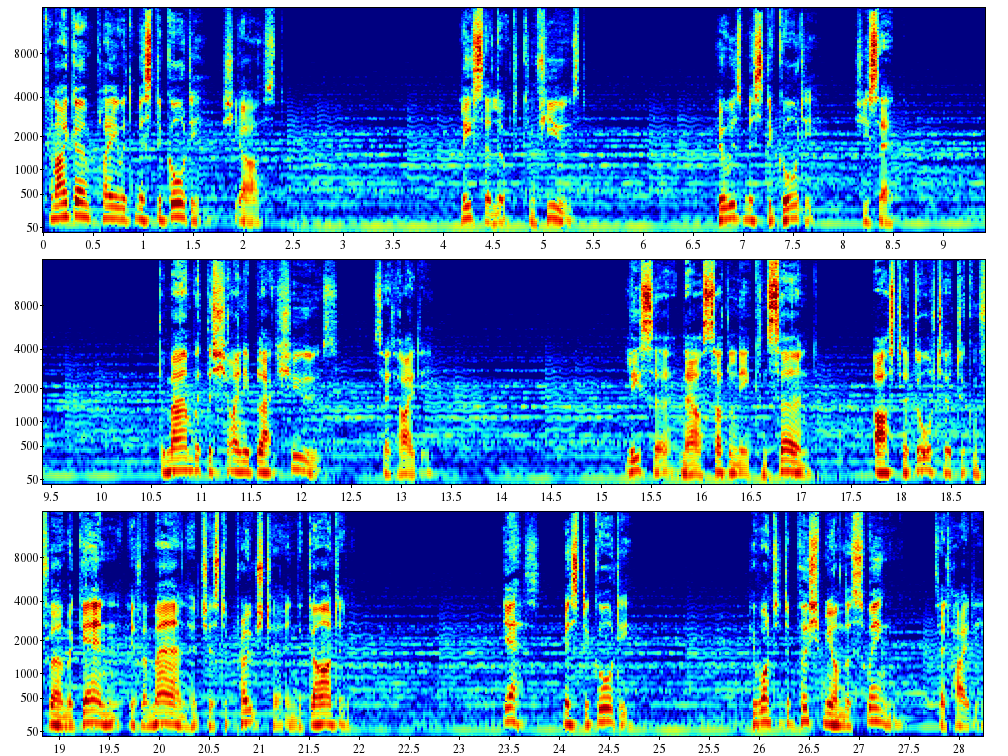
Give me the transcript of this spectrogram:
Can I go and play with Mr. Gordy? she asked. Lisa looked confused. Who is Mr. Gordy? she said. The man with the shiny black shoes, said Heidi. Lisa, now suddenly concerned, asked her daughter to confirm again if a man had just approached her in the garden. Yes, Mr. Gordy. He wanted to push me on the swing, said Heidi.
